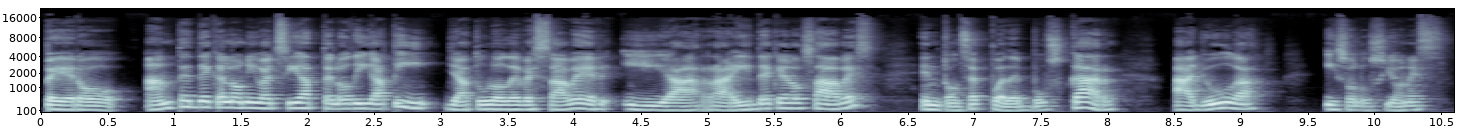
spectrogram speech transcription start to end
pero antes de que la universidad te lo diga a ti, ya tú lo debes saber y a raíz de que lo sabes, entonces puedes buscar ayuda y soluciones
